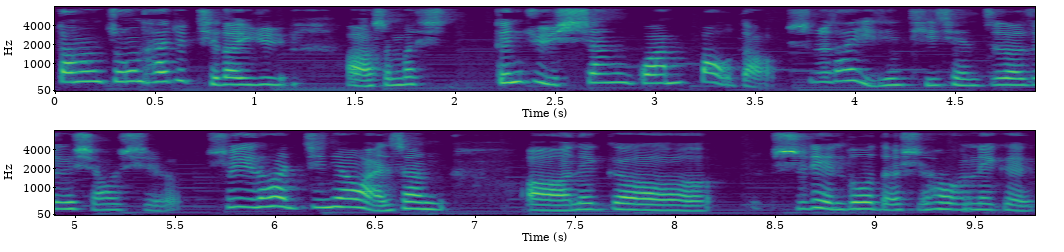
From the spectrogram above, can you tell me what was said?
当中他就提到一句啊什么，根据相关报道，是不是他已经提前知道这个消息了？所以的话，今天晚上呃那个十点多的时候，那个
